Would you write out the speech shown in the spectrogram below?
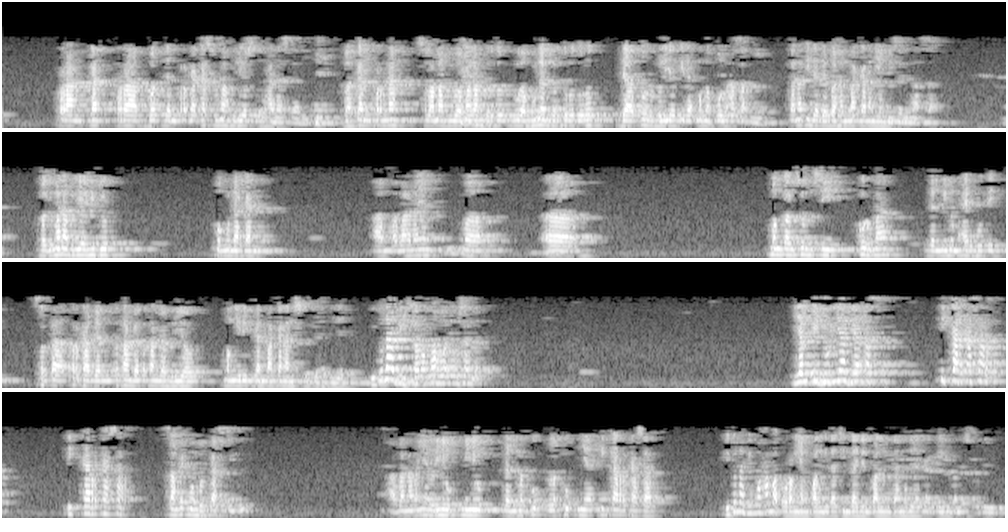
perangkat, perabot dan perkakas rumah beliau sederhana sekali. Bahkan pernah selama dua malam dua bulan berturut-turut dapur beliau tidak mengepul asapnya karena tidak ada bahan makanan yang bisa dimasak. Bagaimana beliau hidup menggunakan apa namanya me, uh, mengkonsumsi kurma dan minum air putih serta terkadang tetangga-tetangga beliau mengirimkan makanan sebagai hadiah. Itu Nabi Shallallahu Alaihi Wasallam. Yang tidurnya di atas tikar kasar, tikar kasar sampai membekas itu apa namanya liuk-liuk dan lekuk-lekuknya tikar kasar. Itu Nabi Muhammad orang yang paling kita cintai dan paling kita muliakan kehidupannya seperti itu.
